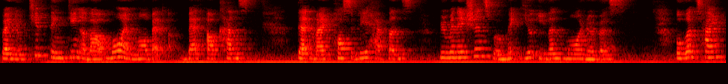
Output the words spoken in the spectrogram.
when you keep thinking about more and more bad, bad outcomes that might possibly happen, ruminations will make you even more nervous. Over time,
